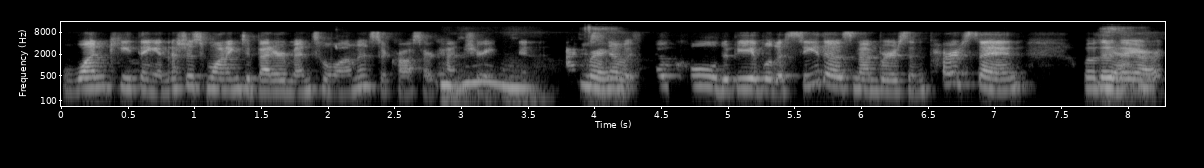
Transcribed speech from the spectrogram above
one key thing, and that's just wanting to better mental wellness across our country. Mhm. And I just know it's so cool to be able to see those members in person, whether they are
